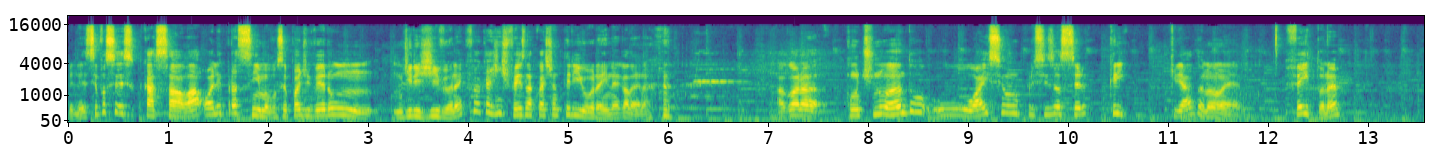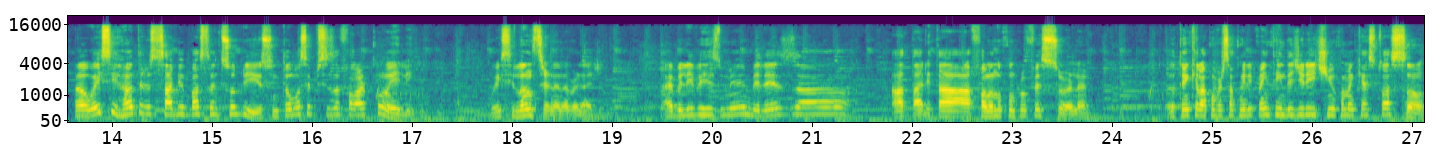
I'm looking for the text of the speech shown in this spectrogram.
Beleza, se você caçar lá, olhe pra cima, você pode ver um, um dirigível, né, que foi o que a gente fez na quest anterior aí, né, galera. Agora, continuando, o Iceon precisa ser cri criado, não, é feito, né. Uh, o Ace Hunter sabe bastante sobre isso, então você precisa falar com ele. O Ace Lancer, né, na verdade. I believe his man, beleza. Ah tá, ele tá falando com o professor, né? Eu tenho que ir lá conversar com ele pra entender direitinho como é que é a situação.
